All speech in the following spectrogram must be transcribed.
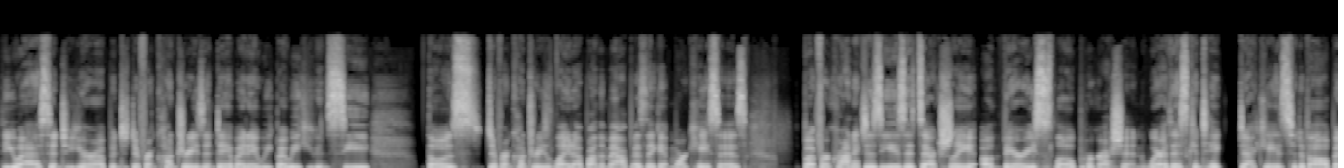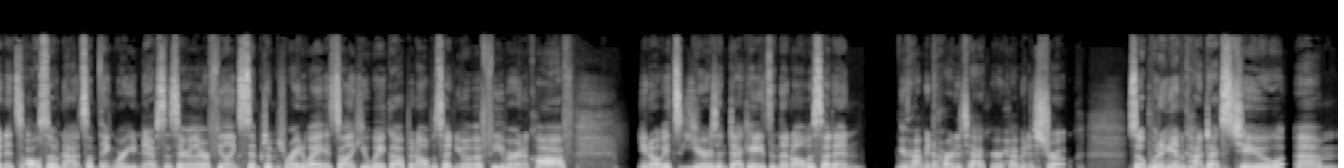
the US, into Europe, into different countries. And day by day, week by week, you can see those different countries light up on the map as they get more cases. But for chronic disease, it's actually a very slow progression where this can take decades to develop. And it's also not something where you necessarily are feeling symptoms right away. It's not like you wake up and all of a sudden you have a fever and a cough. You know, it's years and decades. And then all of a sudden, you're having a heart attack or you're having a stroke. So, putting in context to um,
